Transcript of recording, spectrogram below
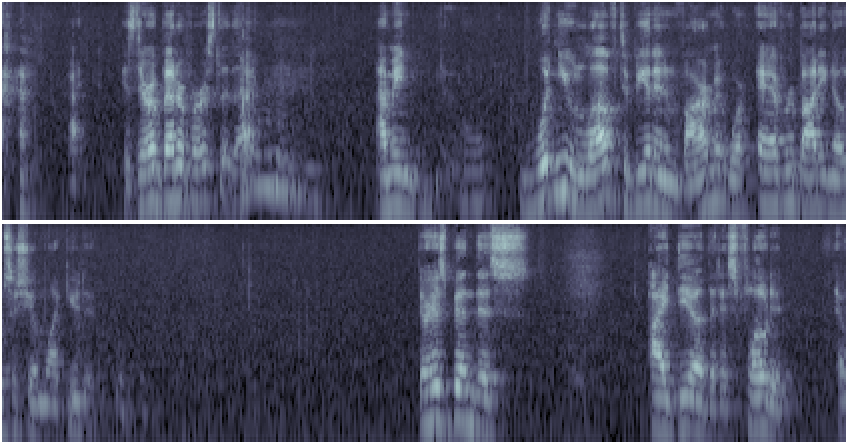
Is there a better verse than that? Mm-hmm. I mean, wouldn't you love to be in an environment where everybody knows Hashem like you do? There has been this idea that has floated at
